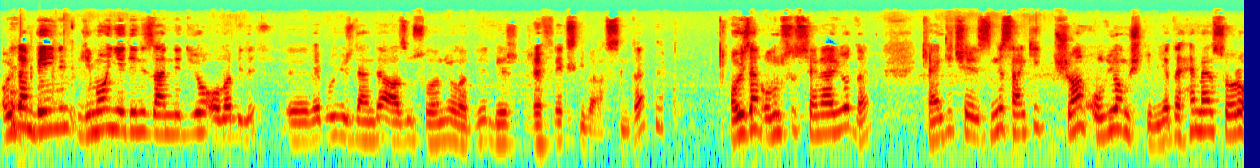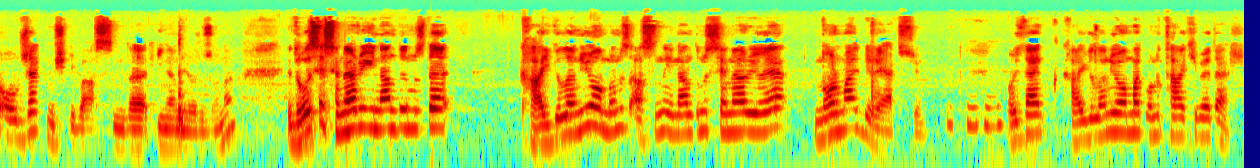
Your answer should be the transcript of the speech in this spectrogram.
o yüzden beynim limon yediğini zannediyor olabilir. Ee, ve bu yüzden de ağzım sulanıyor olabilir. Bir refleks gibi aslında. O yüzden olumsuz senaryo da kendi içerisinde sanki şu an oluyormuş gibi ya da hemen sonra olacakmış gibi aslında inanıyoruz ona. Dolayısıyla senaryoya inandığımızda kaygılanıyor olmamız aslında inandığımız senaryoya normal bir reaksiyon. O yüzden kaygılanıyor olmak onu takip eder.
